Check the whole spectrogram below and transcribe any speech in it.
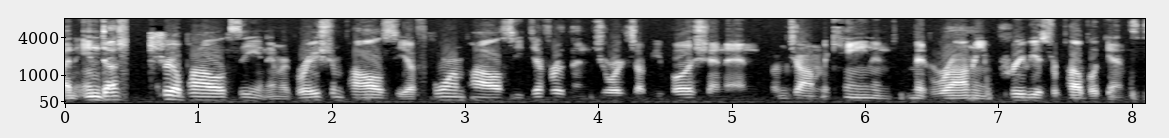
an industrial policy, an immigration policy, a foreign policy different than George W. Bush and, and from John McCain and Mitt Romney and previous Republicans.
